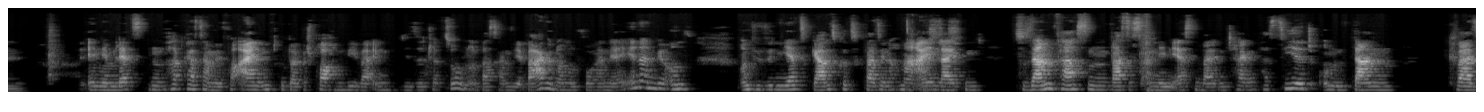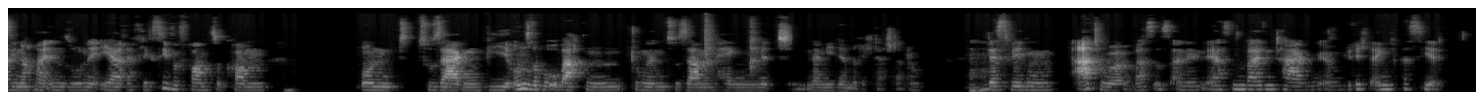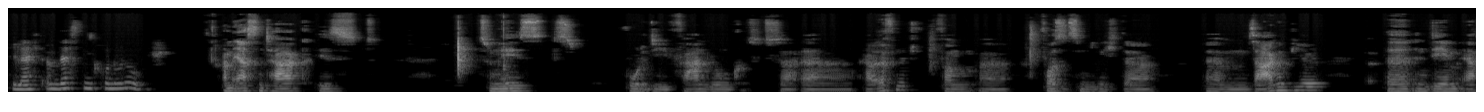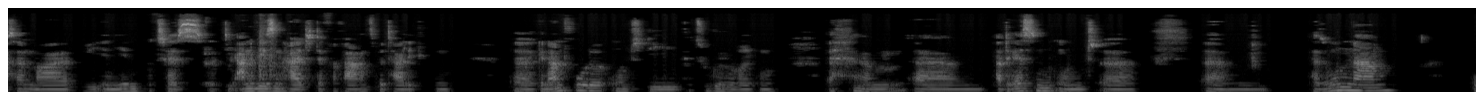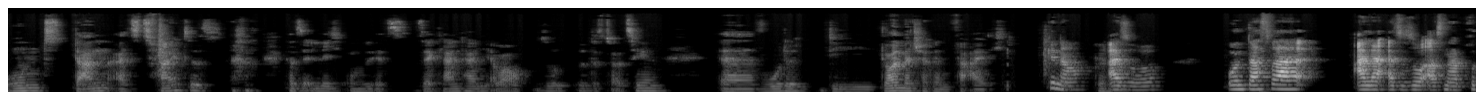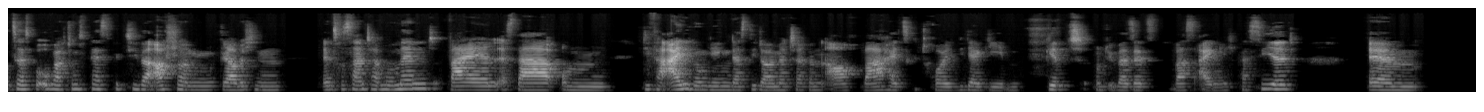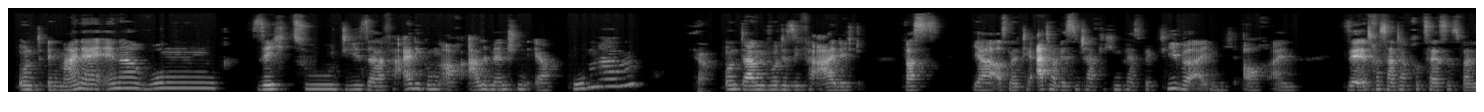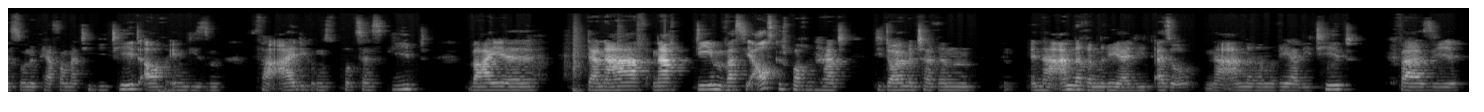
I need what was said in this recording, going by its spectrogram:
In dem letzten Podcast haben wir vor allem drüber gesprochen, wie war irgendwie die Situation und was haben wir wahrgenommen und woran erinnern wir uns. Und wir würden jetzt ganz kurz quasi nochmal einleitend zusammenfassen, was ist an den ersten beiden Tagen passiert, um dann quasi nochmal in so eine eher reflexive Form zu kommen und zu sagen, wie unsere Beobachtungen zusammenhängen mit einer Medienberichterstattung. Mhm. Deswegen, Arthur, was ist an den ersten beiden Tagen im Gericht eigentlich passiert? Vielleicht am besten chronologisch. Am ersten Tag ist zunächst wurde die Verhandlung äh, eröffnet vom äh, Vorsitzenden Richter ähm, Sagebiel, äh, in dem erst einmal, wie in jedem Prozess, äh, die Anwesenheit der Verfahrensbeteiligten äh, genannt wurde und die dazugehörigen ähm, ähm, Adressen und äh, ähm, Personennamen. Und dann als zweites, tatsächlich, um jetzt sehr kleinteilig, aber auch so das zu erzählen, äh, wurde die Dolmetscherin vereidigt. Genau. genau. Also, und das war alle, also so aus einer Prozessbeobachtungsperspektive auch schon, glaube ich, ein interessanter Moment, weil es da um die Vereinigung ging, dass die Dolmetscherin auch wahrheitsgetreu wiedergeben gibt und übersetzt, was eigentlich passiert. Ähm, und in meiner Erinnerung sich zu dieser Vereidigung auch alle Menschen erhoben haben. Ja. Und dann wurde sie vereidigt, was ja aus einer theaterwissenschaftlichen Perspektive eigentlich auch ein sehr interessanter Prozess ist, weil es so eine Performativität auch in diesem Vereidigungsprozess gibt, weil danach, nach dem, was sie ausgesprochen hat, die Dolmetscherin in einer anderen Realität, also in einer anderen Realität quasi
